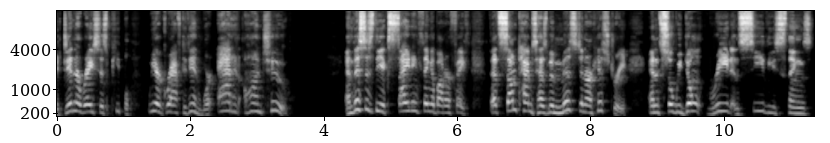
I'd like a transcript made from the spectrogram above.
It didn't erase his people. We are grafted in, we're added on to. And this is the exciting thing about our faith that sometimes has been missed in our history. And so we don't read and see these things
